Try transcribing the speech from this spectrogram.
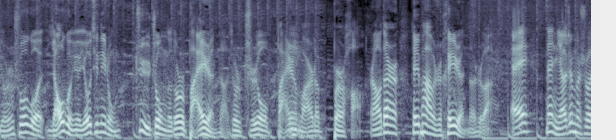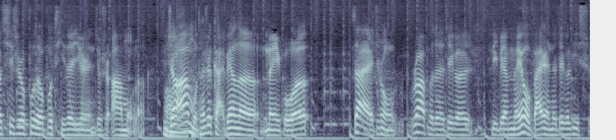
有人说过，摇滚乐尤其那种聚众的都是白人的，就是只有白人玩的倍儿好。然后但是 hip hop 是黑人的，是吧？哎，那你要这么说，其实不得不提的一个人就是阿姆了。你知道哦阿姆他是改变了美国在这种 rap 的这个里边没有白人的这个历史，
